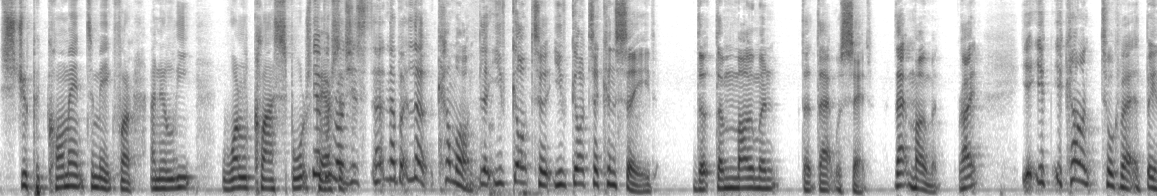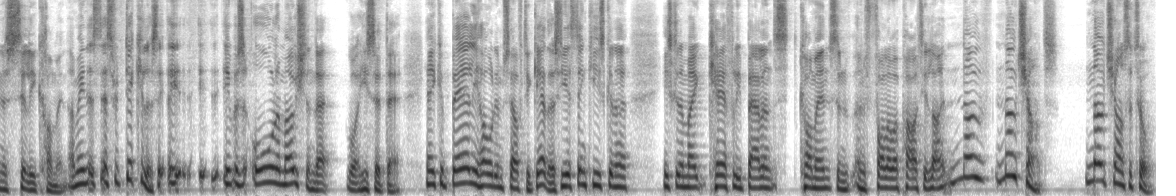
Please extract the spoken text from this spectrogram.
stupid comment to make for an elite, world class sports Yeah, but. Rogers, uh, no, but look, come on, look, you've got to, you've got to concede that the moment that that was said, that moment, right? You, you, you can't talk about it being a silly comment. I mean, it's, it's ridiculous. It, it, it, it was all emotion that what he said there. You know, he could barely hold himself together. So you think he's gonna he's gonna make carefully balanced comments and, and follow a party line? No, no chance, no chance at all.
